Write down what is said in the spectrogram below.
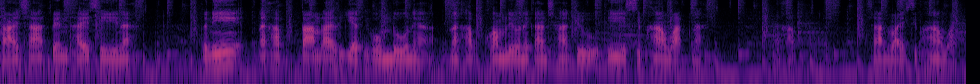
สายชาร์จเป็น Type C นะ ตัวนี้นะครับตามรายละเอียดที่ผมดูเนี่ยนะครับความเร็วในการชาร์จอยู่ที่ 15 วัตต์นะนะครับชาร์จไว 15 วัตต์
